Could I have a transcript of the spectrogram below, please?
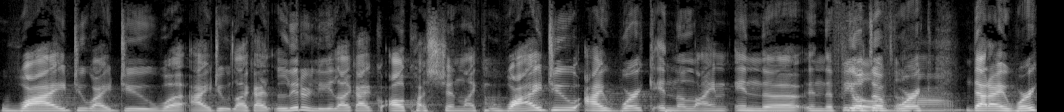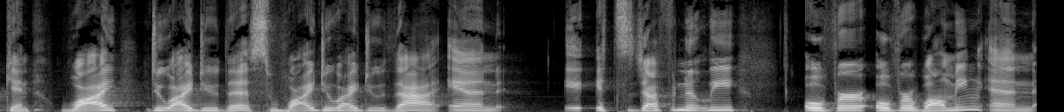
why do I do what I do? Like I literally like I, I'll question like why do I work in the line in the in the field, field of work uh-huh. that I work in? Why do I do this? Why do I do that? And it, it's definitely over overwhelming. And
